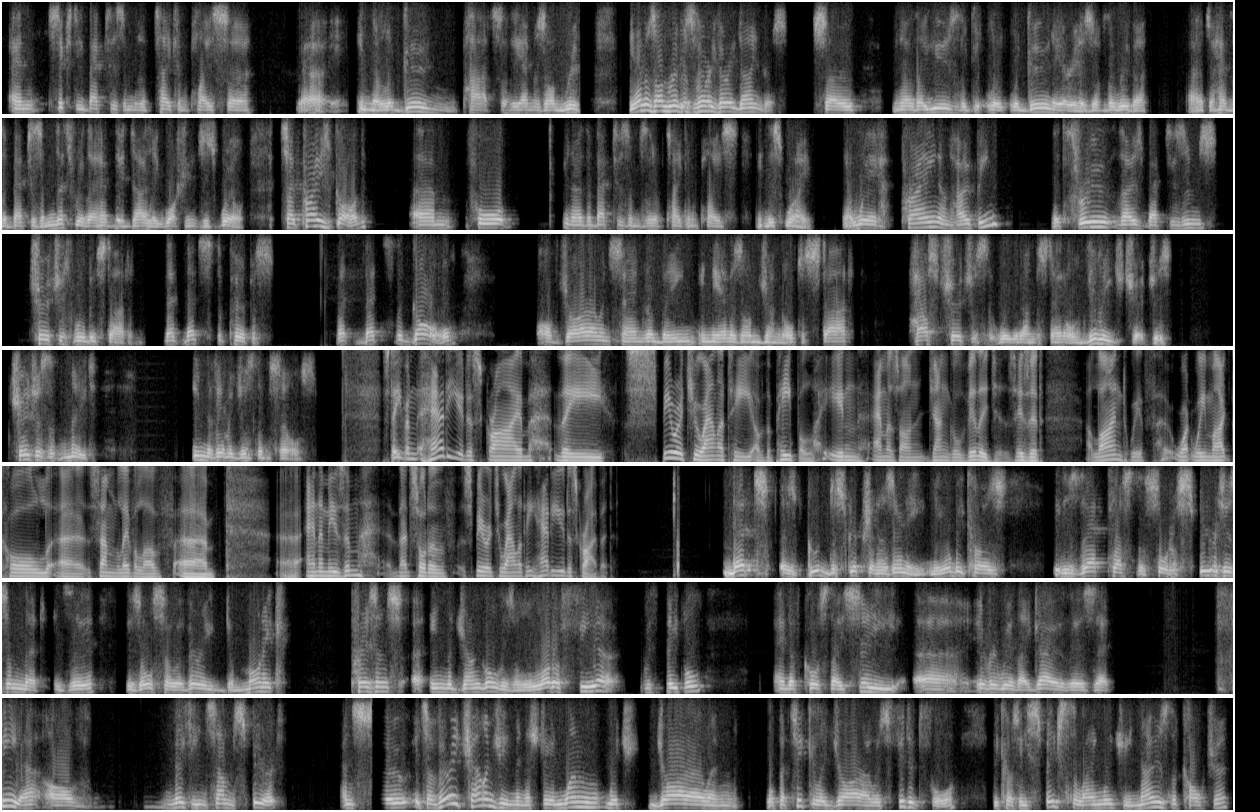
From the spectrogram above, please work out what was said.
and 60 baptisms have taken place uh, uh, in the lagoon parts of the Amazon River. The Amazon River is very, very dangerous. So, you know, they use the lagoon areas of the river uh, to have the baptism. And that's where they have their daily washings as well. So praise God um, for, you know, the baptisms that have taken place in this way. Now, we're praying and hoping that through those baptisms, churches will be started. That, that's the purpose. That, that's the goal of Jairo and Sandra being in the Amazon jungle to start house churches that we would understand, or village churches, churches that meet in the villages themselves. Stephen, how do you describe the spirituality of the people in Amazon jungle villages? Is it aligned with what we might call uh, some level of uh, uh, animism, that sort of spirituality. How do you describe it? That's as good description as any, Neil, because it is that plus the sort of spiritism that is there is also a very demonic presence uh, in the jungle. There's a lot of fear with people. And of course, they see uh, everywhere they go, there's that fear of meeting some spirit. And so it's a very challenging ministry and one which Jairo and, well, particularly Jairo is fitted for because he speaks the language, he knows the culture,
